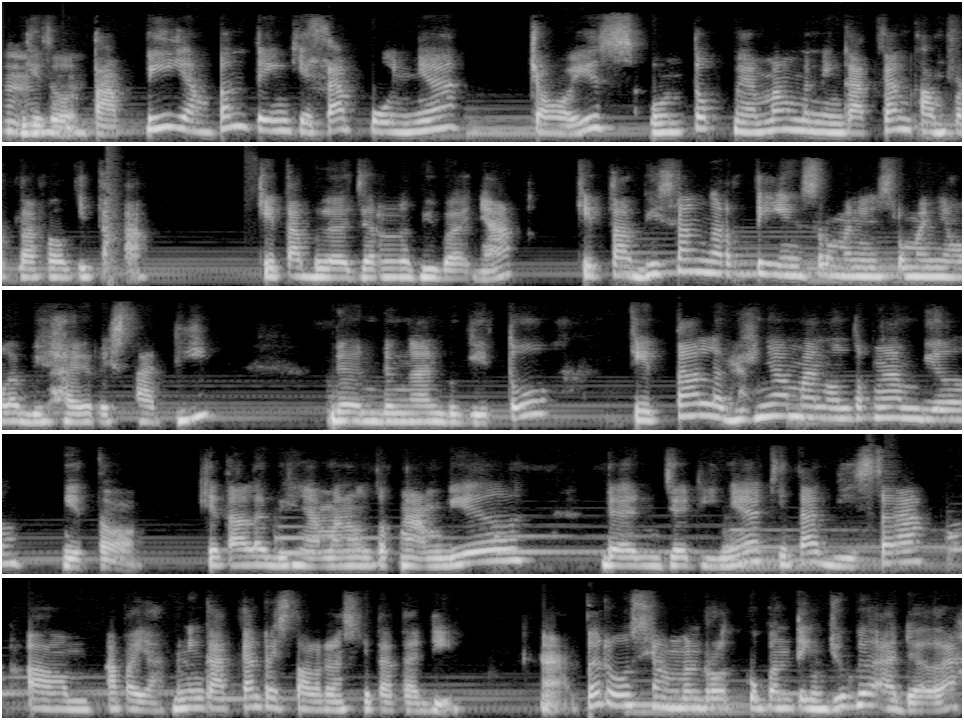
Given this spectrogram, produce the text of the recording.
Hmm. Gitu. Tapi yang penting kita punya choice untuk memang meningkatkan comfort level kita. Kita belajar lebih banyak, kita bisa ngerti instrumen-instrumen yang lebih high risk tadi, dan dengan begitu kita lebih nyaman untuk ngambil gitu. Kita lebih nyaman untuk ngambil, dan jadinya kita bisa um, apa ya meningkatkan risk tolerance kita tadi. Nah, terus yang menurutku penting juga adalah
